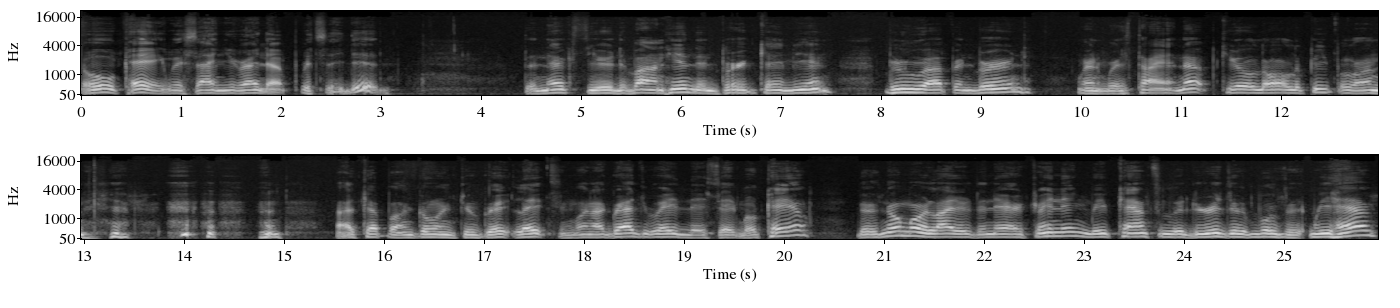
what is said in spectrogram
Okay, we'll sign you right up, which they did. The next year, the von Hindenburg came in, blew up and burned. When it was tying up, killed all the people on the ship. and I kept on going to Great Lakes, and when I graduated, they said, well, Cale, there's no more lighter than air training. We've canceled the dirigibles that we have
